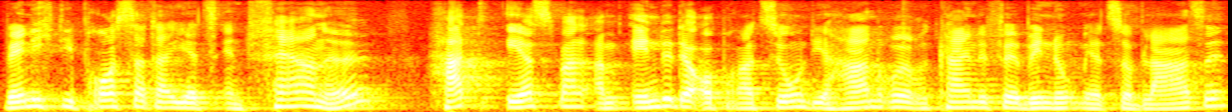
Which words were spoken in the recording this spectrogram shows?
Wenn ich die Prostata jetzt entferne, hat erstmal am Ende der Operation die Harnröhre keine Verbindung mehr zur Blase.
